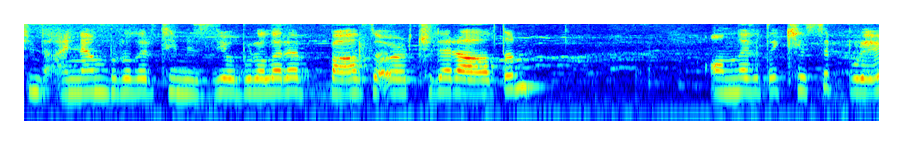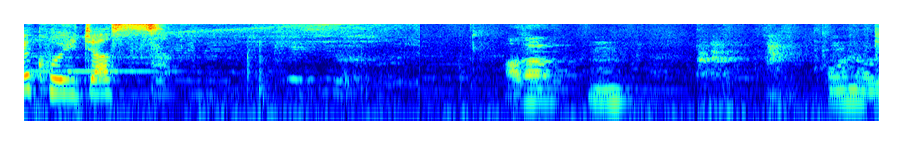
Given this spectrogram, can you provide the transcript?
Şimdi annem buraları temizliyor. Buralara bazı örtüler aldım. Onları da kesip buraya koyacağız. Al. Hı. O ne oğlum?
